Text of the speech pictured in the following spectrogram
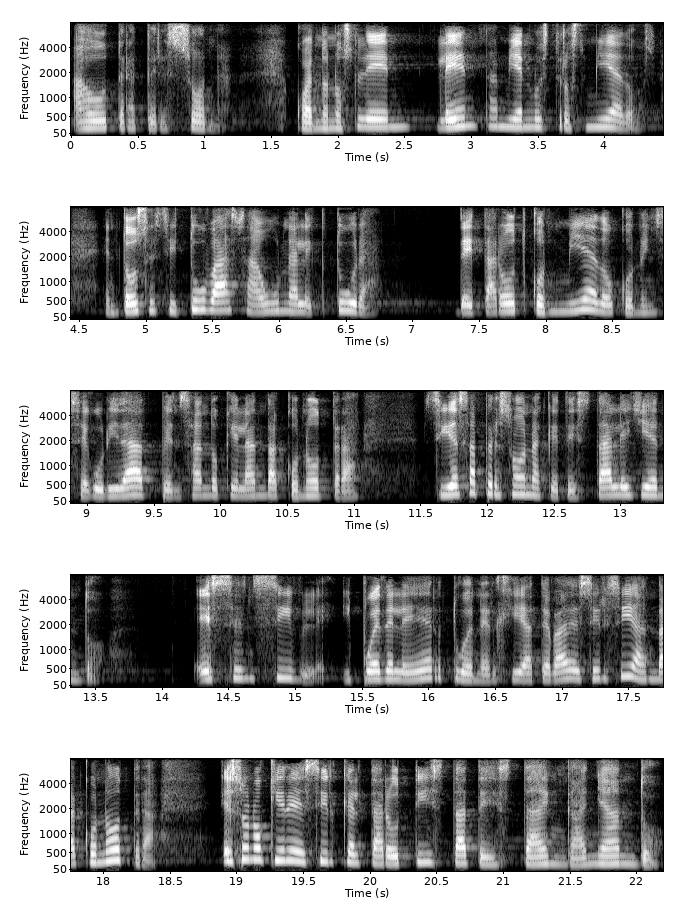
a otra persona. Cuando nos leen, leen también nuestros miedos. Entonces, si tú vas a una lectura de tarot con miedo, con inseguridad, pensando que él anda con otra, si esa persona que te está leyendo es sensible y puede leer tu energía, te va a decir, sí, anda con otra. Eso no quiere decir que el tarotista te está engañando.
